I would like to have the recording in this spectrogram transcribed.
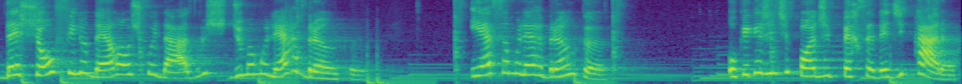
deixou o filho dela aos cuidados de uma mulher branca. E essa mulher branca o que, que a gente pode perceber de cara?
